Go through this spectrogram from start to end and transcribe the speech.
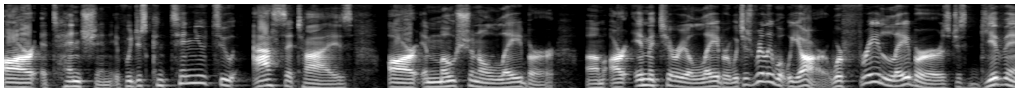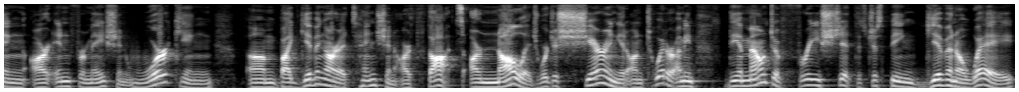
our attention, if we just continue to assetize our emotional labor, um, our immaterial labor, which is really what we are. We're free laborers just giving our information, working um, by giving our attention, our thoughts, our knowledge. We're just sharing it on Twitter. I mean, the amount of free shit that's just being given away.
